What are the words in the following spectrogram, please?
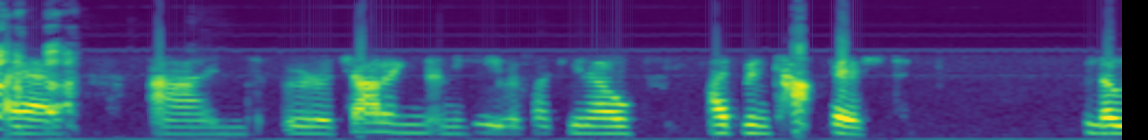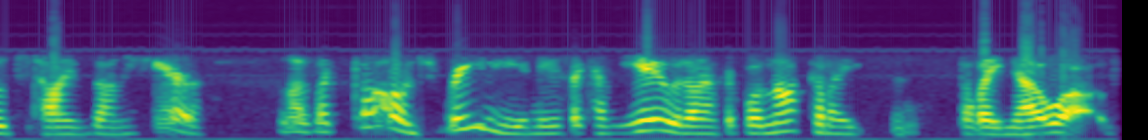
uh, and we were chatting, and he was like, you know, I've been catfished loads of times on here. And I was like, God, really? And he's like, Have you? And I was like, Well, not that I that I know of.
